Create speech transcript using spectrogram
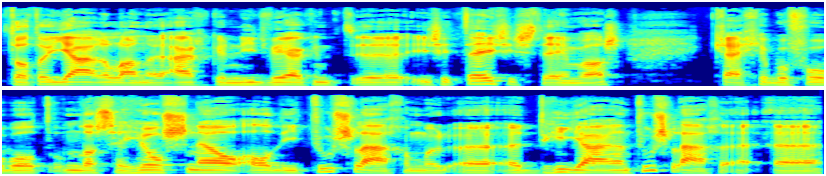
dat er jarenlang eigenlijk een niet werkend ICT-systeem was, krijg je bijvoorbeeld, omdat ze heel snel al die toeslagen, uh, drie jaar aan toeslagen uh,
